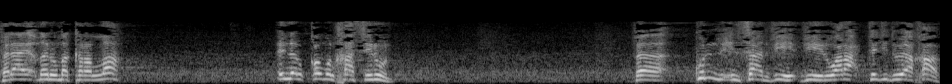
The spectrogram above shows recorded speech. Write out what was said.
فلا يأمن مكر الله إلا القوم الخاسرون. فكل إنسان فيه, فيه الورع تجده يخاف.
